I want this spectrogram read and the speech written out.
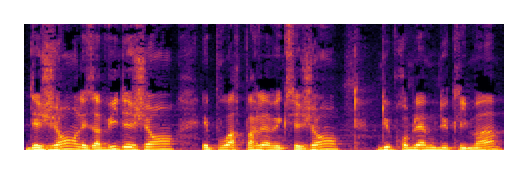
des gens, les avis des gens, et pouvoir parler avec ces gens du problème du climat,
